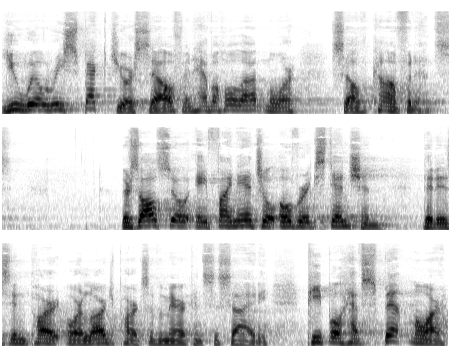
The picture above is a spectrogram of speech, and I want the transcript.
you will respect yourself and have a whole lot more self confidence. There's also a financial overextension that is in part or large parts of American society. People have spent more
